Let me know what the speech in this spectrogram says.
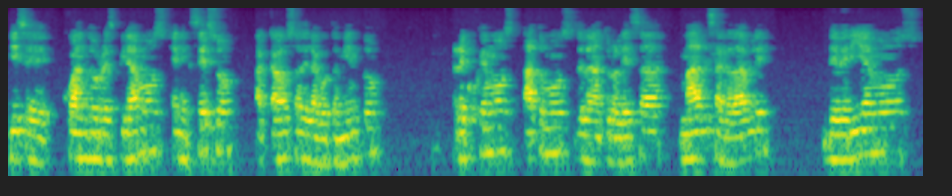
Dice, cuando respiramos en exceso a causa del agotamiento, recogemos átomos de la naturaleza más desagradable, deberíamos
